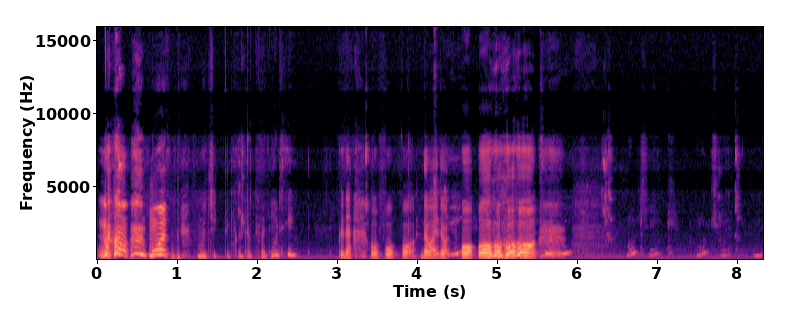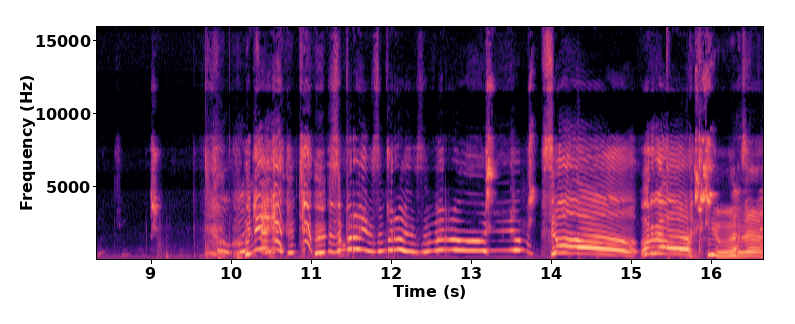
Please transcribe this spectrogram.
Ну, Мот. Мочик, ти куди поліз? Куди? О, о, о, давай, давай. О, о, о, о. Мучик, мучик, мучик. Ні, ні, ні, забираю, забираю, забираю. Все! Ура! Ура!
